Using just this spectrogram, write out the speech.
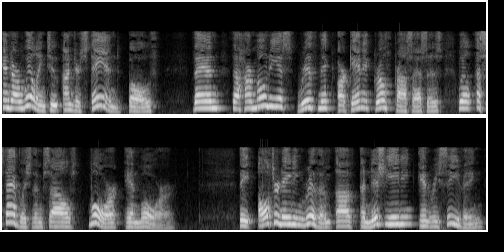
and are willing to understand both, then the harmonious, rhythmic, organic growth processes will establish themselves more and more. The alternating rhythm of initiating and receiving,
